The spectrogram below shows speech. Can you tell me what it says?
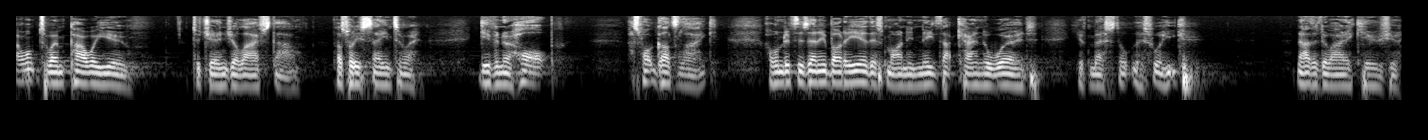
I want to empower you to change your lifestyle. That's what he's saying to her, giving her hope. That's what God's like. I wonder if there's anybody here this morning needs that kind of word. You've messed up this week. Neither do I accuse you.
